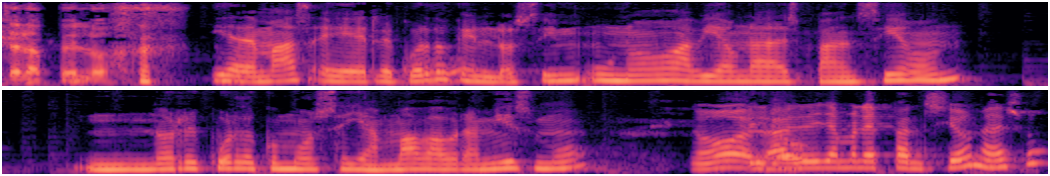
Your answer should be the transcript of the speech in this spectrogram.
Te la pelo. Y además eh, recuerdo que en los Sim 1 había una expansión, no recuerdo cómo se llamaba ahora mismo. No, ¿le llaman expansión a eso?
